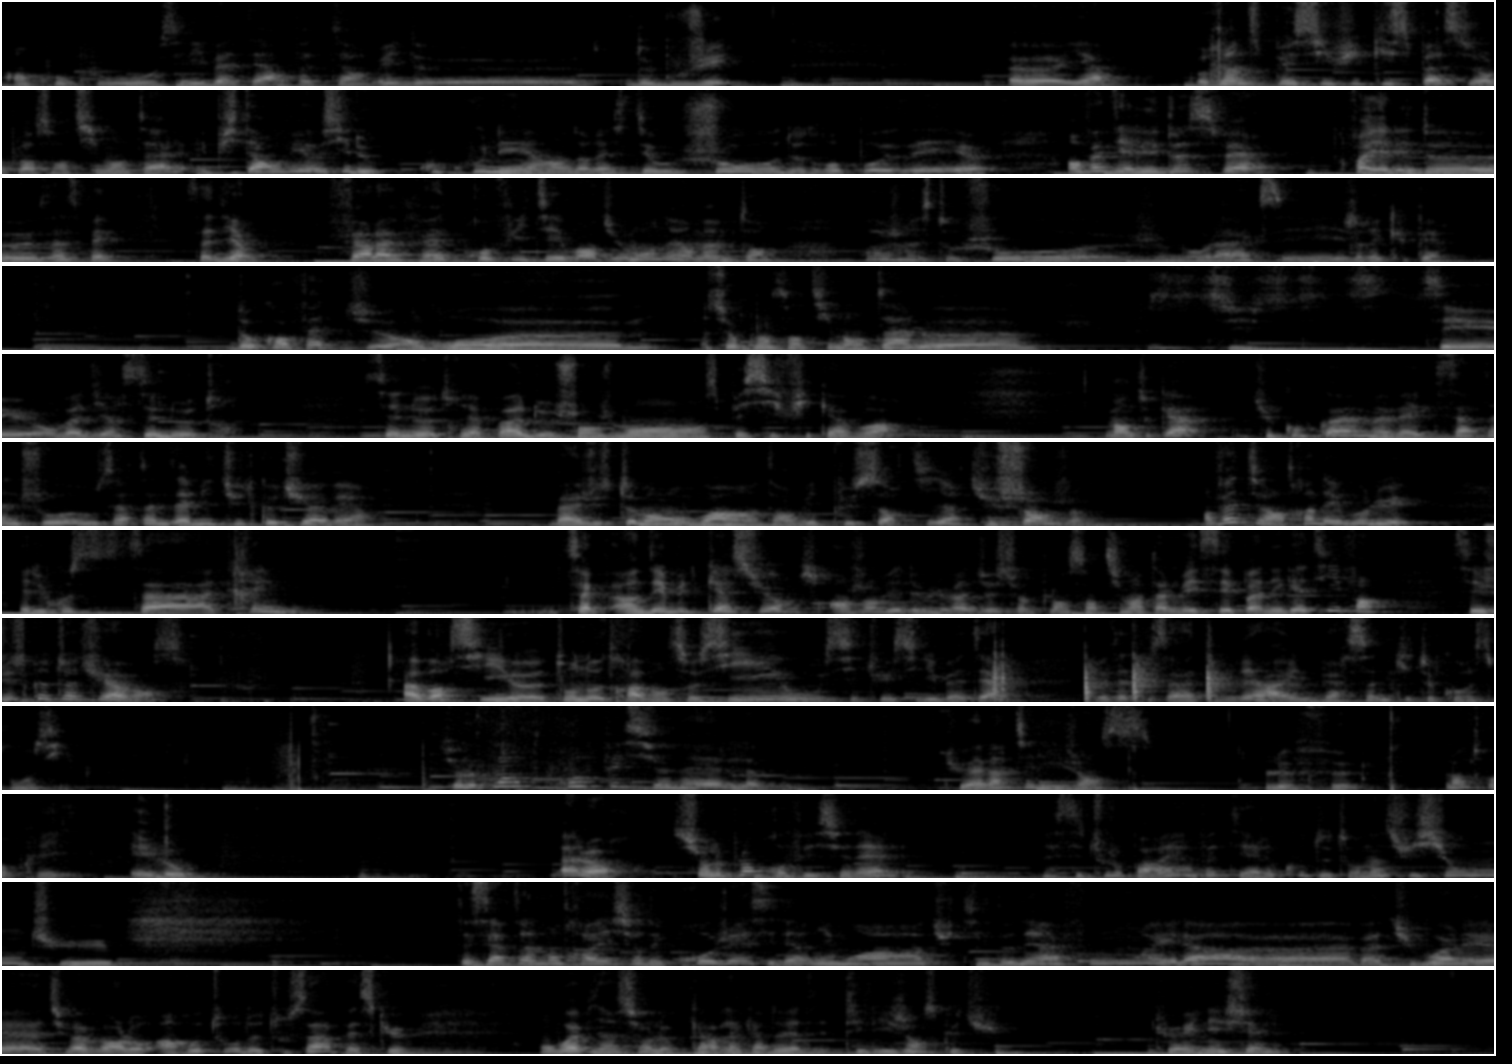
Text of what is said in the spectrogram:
En couple ou célibataire, en fait, t'as envie de, bouger. Il euh, y a rien de spécifique qui se passe sur le plan sentimental. Et puis tu as envie aussi de coucouner, hein, de rester au chaud, de te reposer. Euh. En fait, il y a les deux sphères. Enfin, il y a les deux aspects. C'est-à-dire faire la fête, profiter, voir du monde, et en même temps, oh, je reste au chaud, euh, je me relaxe et je récupère. Donc en fait, en gros, euh, sur le plan sentimental, c'est, on va dire, c'est neutre. C'est neutre, il n'y a pas de changement spécifique à voir. Mais en tout cas, tu coupes quand même avec certaines choses ou certaines habitudes que tu avais. Hein. Bah justement, on voit, hein, tu as envie de plus sortir, tu changes. En fait, tu es en train d'évoluer. Et du coup, ça crée un début de cassure en janvier 2022 sur le plan sentimental. Mais c'est pas négatif, hein. c'est juste que toi tu avances. À voir si euh, ton autre avance aussi ou si tu es célibataire. Peut-être que ça va t'ouvrir à une personne qui te correspond aussi. Sur le plan professionnel, tu as l'intelligence, le feu, l'entreprise et l'eau. Alors, sur le plan professionnel, bah, c'est toujours pareil, en fait, tu es à l'écoute de ton intuition, tu... as certainement travaillé sur des projets ces derniers mois, tu t'es donné à fond et là, euh, bah, tu, vas avoir un retour de tout ça parce que on voit bien sur la carte de l'intelligence que tu as une échelle.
